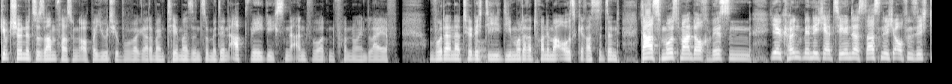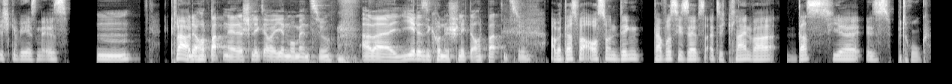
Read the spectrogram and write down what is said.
gibt schöne Zusammenfassungen auch bei YouTube, wo wir gerade beim Thema sind, so mit den abwegigsten Antworten von neuen Live. Wo dann natürlich oh. die, die Moderatoren immer ausgerastet sind. Das muss man doch wissen. Ihr könnt mir nicht erzählen, dass das nicht offensichtlich gewesen ist. Mhm. Klar. Und der Hot Button, ey, der schlägt aber jeden Moment zu. aber jede Sekunde schlägt der Hot Button zu. Aber das war auch so ein Ding, da wusste ich selbst, als ich klein war, das hier ist Betrug.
